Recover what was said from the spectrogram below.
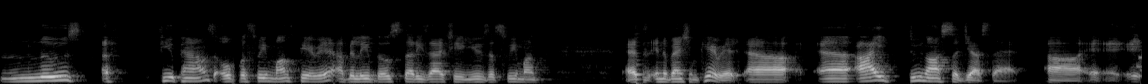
lose a few pounds over three month period. I believe those studies actually use a three month as intervention period. Uh, uh, I do not suggest that. Uh, it,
